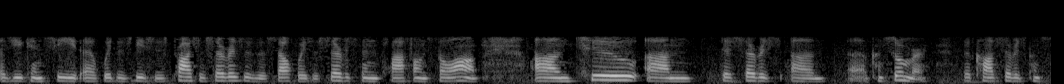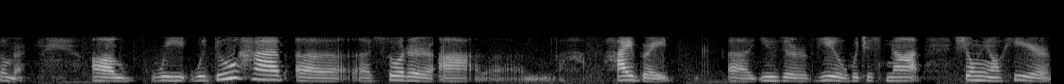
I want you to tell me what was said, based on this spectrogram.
as you can see uh, with this business process services, the software as a service and platform, so on, um, to um, the service um, uh, consumer, the cloud service consumer. um, we we do have a, a sort of uh, um, hybrid uh, user view, which is not showing out here,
